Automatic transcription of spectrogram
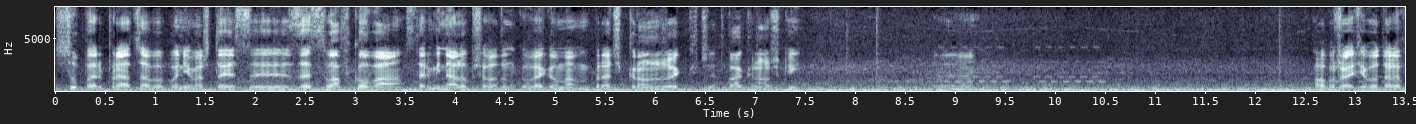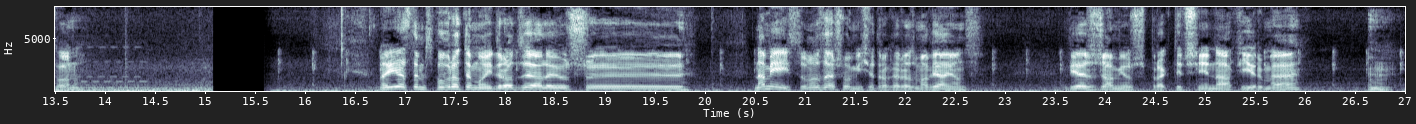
super praca, bo ponieważ to jest e, ze Sławkowa, z terminalu przeładunkowego mam brać krążek, czy dwa krążki. O, poczekajcie, bo telefon. No i jestem z powrotem, moi drodzy, ale już yy, na miejscu. No zeszło mi się trochę rozmawiając. Wjeżdżam już praktycznie na firmę.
